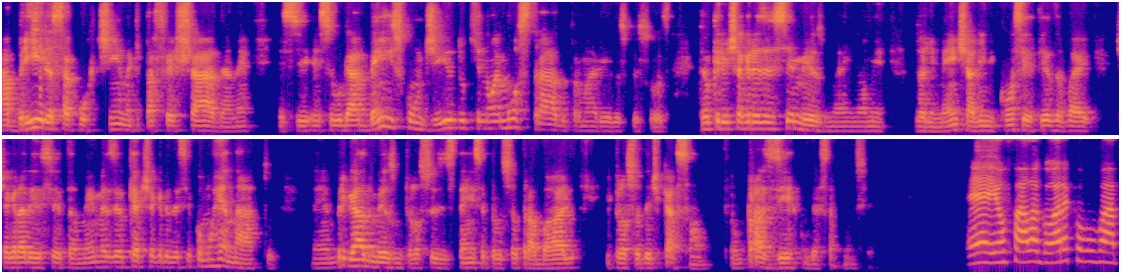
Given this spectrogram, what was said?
abrir essa cortina que está fechada, né? Esse, esse lugar bem escondido que não é mostrado para a maioria das pessoas. Então, eu queria te agradecer mesmo, né? Em nome do Alimente, a Aline com certeza vai te agradecer também, mas eu quero te agradecer como Renato. Né? Obrigado mesmo pela sua existência, pelo seu trabalho e pela sua dedicação. Foi um prazer conversar com você. É, eu falo agora como uma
